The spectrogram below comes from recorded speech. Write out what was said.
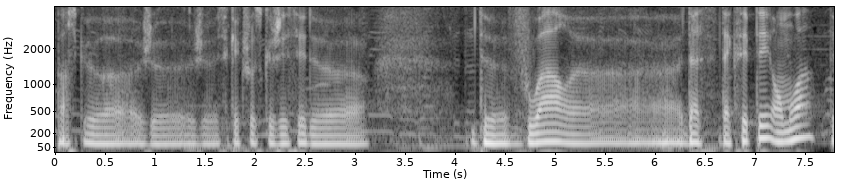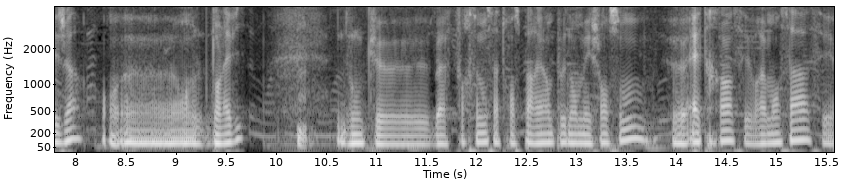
Parce que euh, c'est quelque chose que j'essaie de, de voir, euh, d'ac- d'accepter en moi déjà, dans la vie. Donc bah, forcément ça transparaît un peu dans mes chansons. Être un, c'est vraiment ça, c'est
